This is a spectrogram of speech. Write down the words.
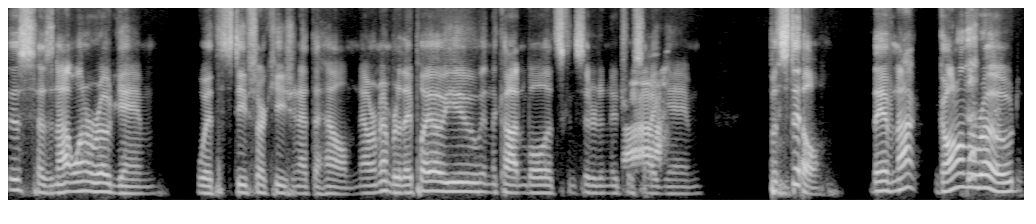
This has not won a road game with Steve Sarkisian at the helm. Now, remember, they play OU in the Cotton Bowl. It's considered a neutral ah. site game. But still, they have not gone on the road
